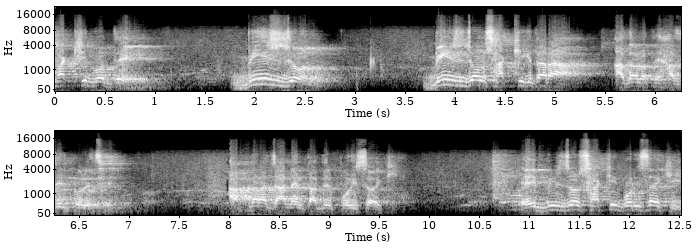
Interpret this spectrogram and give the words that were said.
সাক্ষীর মধ্যে বিশ জন বিশ জন সাক্ষীকে তারা আদালতে হাজির করেছে। আপনারা জানেন তাদের পরিচয় কি? এই বিশ জন সাক্ষীর পরিচয় কি?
